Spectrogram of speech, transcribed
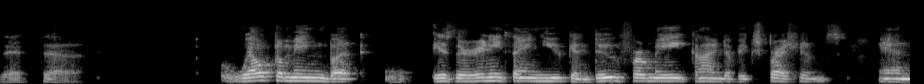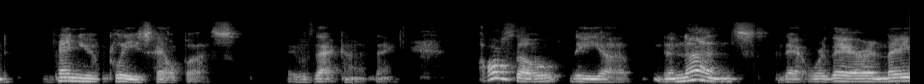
that uh, welcoming, but is there anything you can do for me kind of expressions? And can you please help us? It was that kind of thing. Also, the uh, the nuns that were there, and they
